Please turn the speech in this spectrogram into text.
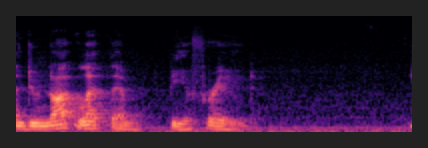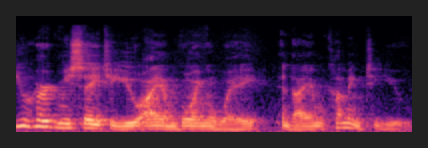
and do not let them be afraid. You heard me say to you, I am going away, and I am coming to you.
